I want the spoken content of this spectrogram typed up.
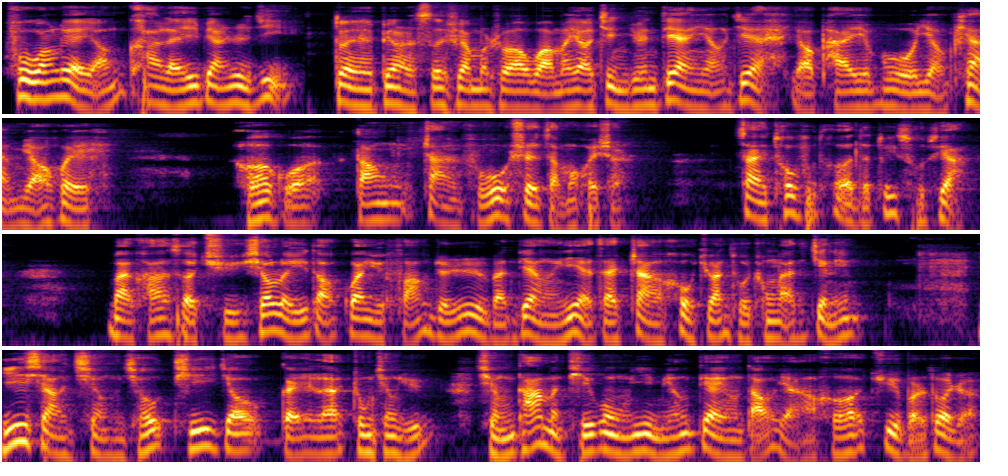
复光掠影看了一遍日记，对比尔斯宣布说：“我们要进军电影界，要拍一部影片，描绘俄国当战俘是怎么回事。”在托夫特的催促下，麦克阿瑟取消了一道关于防止日本电影业在战后卷土重来的禁令。一项请求提交给了中情局，请他们提供一名电影导演和剧本作者。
